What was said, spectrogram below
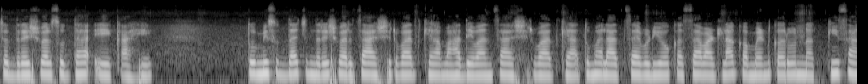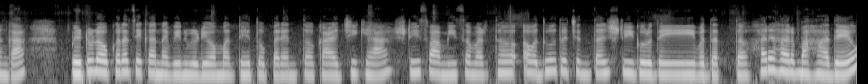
चंद्रेश्वरसुद्धा एक आहे. तुम्हीसुद्धा चंद्रेश्वरचा आशीर्वाद घ्या महादेवांचा आशीर्वाद घ्या. तुम्हाला आजचा व्हिडिओ कसा वाटला कमेंट करून नक्की सांगा. भेटू लवकरच एका नवीन व्हिडिओमध्ये. तोपर्यंत काळजी घ्या. श्री स्वामी समर्थ. अवधूत चिंतन श्री गुरुदेव दत्त. हर हर महादेव.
